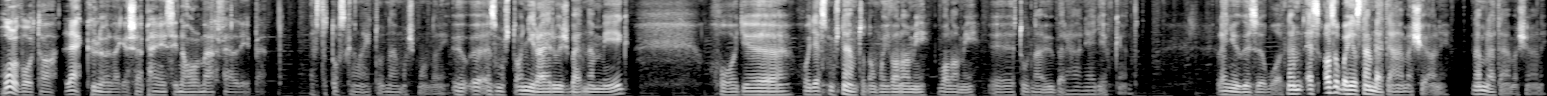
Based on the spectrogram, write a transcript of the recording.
Hol volt a legkülönlegesebb helyszín, ahol már fellépett? Ezt a Toszkánait tudnám most mondani. Ő, ez most annyira erős bennem még, hogy, hogy ezt most nem tudom, hogy valami, valami tudná überelni egyébként. Lenyűgöző volt. Nem, ez, az a baj, hogy ezt nem lehet elmesélni. Nem lehet elmesélni.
